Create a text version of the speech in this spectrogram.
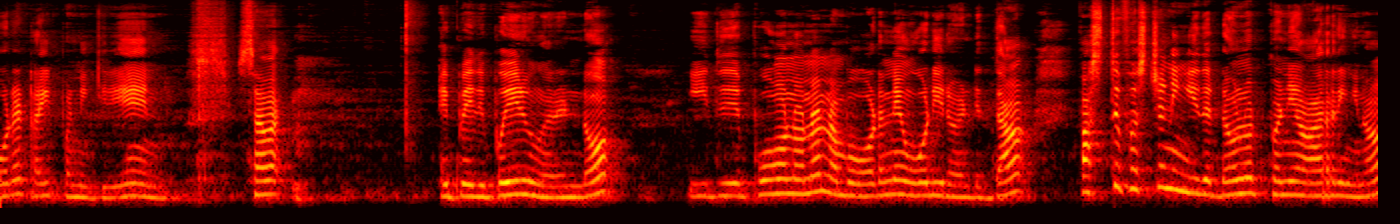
போட ட்ரை பண்ணிக்கிறேன். செவன் இப்போ இது போயிடுங்க ரெண்டும். இது போனோன்னா நம்ம உடனே ஓடிட வேண்டியது தான் ஃபஸ்ட்டு ஃபஸ்ட்டு நீங்கள் இதை டவுன்லோட் பண்ணி ஆடுறீங்கன்னா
